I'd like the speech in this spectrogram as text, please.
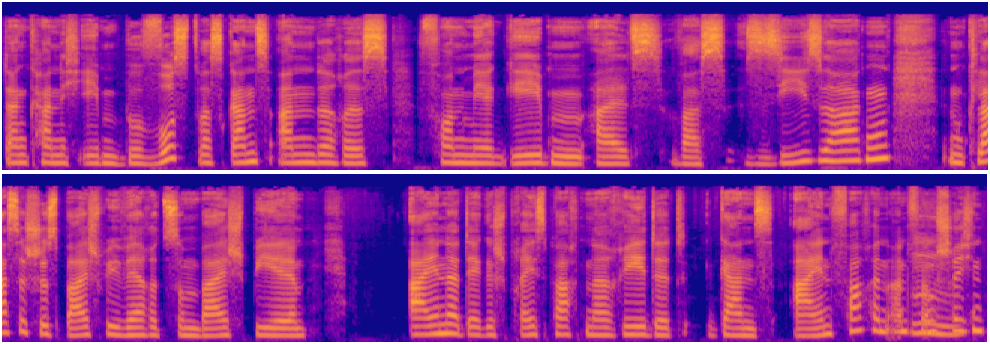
dann kann ich eben bewusst was ganz anderes von mir geben, als was Sie sagen. Ein klassisches Beispiel wäre zum Beispiel, einer der Gesprächspartner redet ganz einfach in Anführungsstrichen mm.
